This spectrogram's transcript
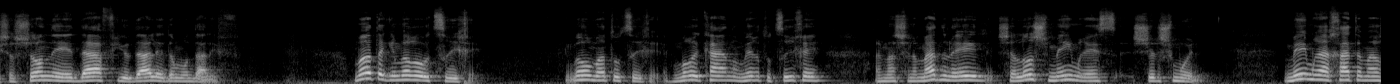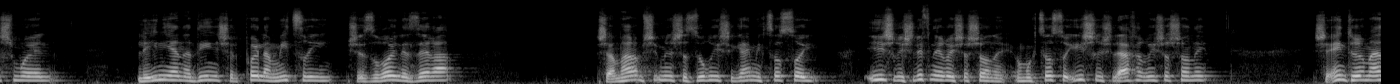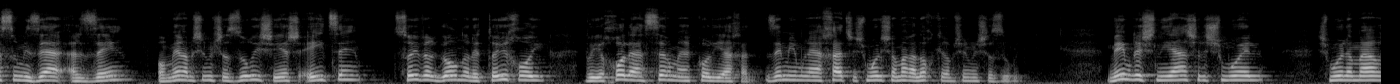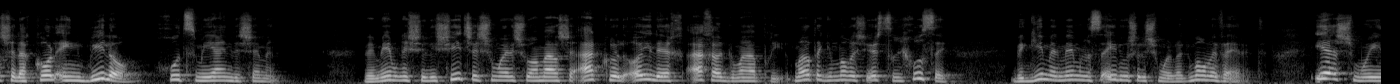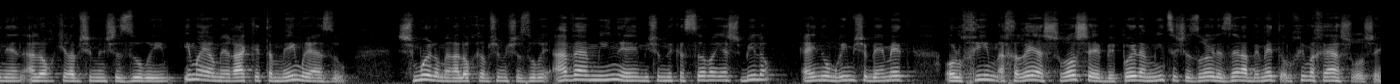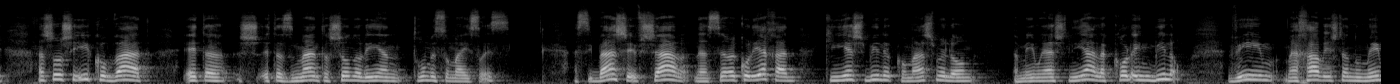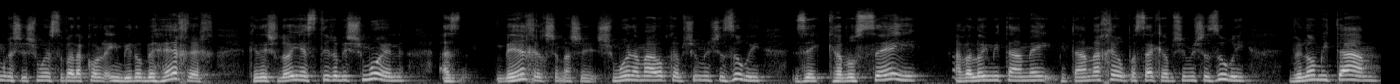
ראש השונה דף י"ד עמוד א'. אומרת הגמורה הוא הגמורה אומרת הוא צריכה. הגמורה כאן אומרת הוא צריכה על מה שלמדנו לעיל שלוש מימרס של שמואל. מימרה אחת אמר שמואל לעניין הדין של פועל המצרי שזרוי לזרע שאמר רב שמעון שזורי שגם אם מקצוע סוי איש ריש לפני ראש השונה ומקצוע סוי איש ריש לאחר ראש השונה שאין תראו מעשרים מזה על זה אומר רבי שמעון שזורי שיש עצה, צויבר גורנו לתויכוי, והוא יכול להסר מהכל יחד. זה מימרה אחת ששמואל שמר הלוך כרבי שמעון שזורי. מימרה שנייה של שמואל, שמואל אמר שלכל אין בילו חוץ מיין ושמן. ומימרה שלישית של שמואל שהוא אמר שהכל אוילך אחר גמר הפרי. אומרת הגמורה שיש צריכוסה בגימל מימרס אלו של שמואל, והגמור מבארת. יש שמואינן הלוך כרבי שמעון שזורי, אם היה אומר רק את המימרה הזו, שמואל אומר הלוך כרב שמעון שזורי, אבי אמינא משום נקסובה ישבילו. היינו אומרים שבאמת הולכים אחרי השרושה בפועל המיצה של זרועי לזרע, באמת הולכים אחרי השרושה. השרושה היא קובעת את, הש, את הזמן, את השונו לעניין תרומס ומייסרס. הסיבה שאפשר להסר הכל יחד, כי יש בילו קומש מלון, המימרה השנייה, לכל אין בילו. ואם, מאחר ויש לנו מימרה ששמואל סובל לכל אין בילו, בהכרח, כדי שלא יהיה סתירה בשמואל, אז בהכרח שמה ששמואל אמר לא כרב שמעון שזורי, זה כבוסי, אבל לא מטעמי, מטעם אחר, הוא פסק כרב שמעון שזורי, ולא מטעם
